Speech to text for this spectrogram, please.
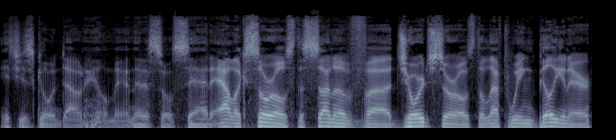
it's just going downhill, man. That is so sad. Alex Soros, the son of uh, George Soros, the left wing billionaire,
